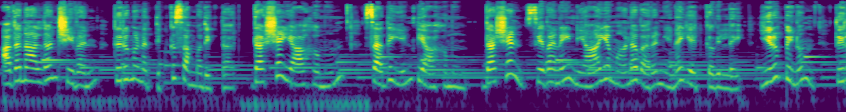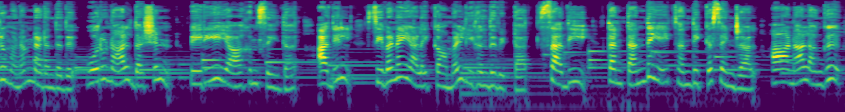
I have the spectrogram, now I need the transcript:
அதனால்தான் சிவன் திருமணத்திற்கு சம்மதித்தார். தச யாகமும் சதியின் தியாகமும். தஷன் சிவனை நியாயமான வரன் என ஏற்கவில்லை. இருப்பினும் திருமணம் நடந்தது. ஒரு நாள் தஷன் பெரிய யாகம் செய்தார். அதில் சிவனை அழைக்காமல் இகழ்ந்து விட்டார். சதி தன் தந்தையை சந்திக்க சென்றாள். ஆனால் அங்கு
